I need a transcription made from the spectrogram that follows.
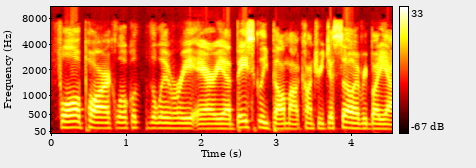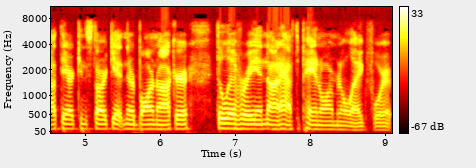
Floral Park local delivery area, basically Belmont country, just so everybody out there can start getting their barn rocker delivery and not have to pay an arm and a leg for it.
